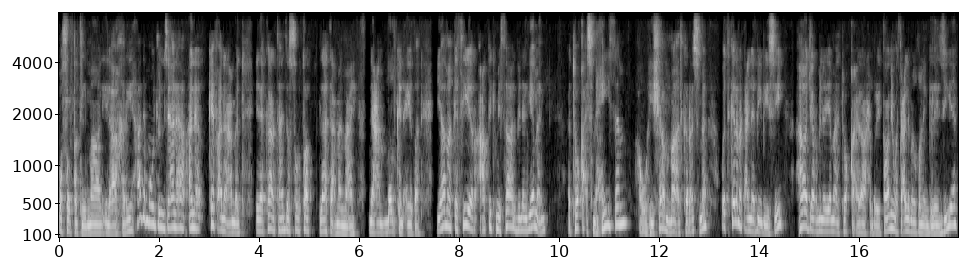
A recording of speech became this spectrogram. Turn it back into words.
وسلطة المال إلى آخره. هذا موجود. زي أنا أنا كيف أنا أعمل؟ إذا كانت هذه السلطات لا تعمل معي. نعم ممكن أيضا. ياما كثير أعطيك مثال من اليمن. أتوقع اسمه هيثم أو هشام ما أذكر اسمه. وتكلمت عنه بي بي سي. هاجر من اليمن أتوقع إلى راح بريطانيا وتعلم اللغة الإنجليزية.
